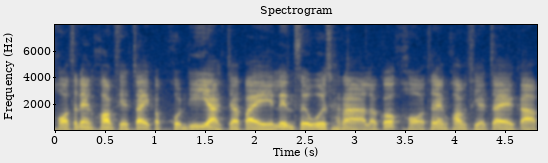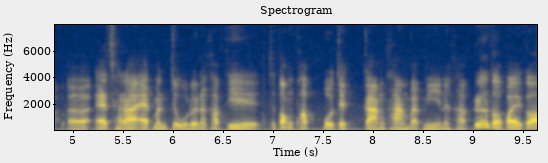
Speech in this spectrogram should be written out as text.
ขอแสดงความเสียใจกับคนที่อยากจะไปเล่นเซิร์ฟเวอร์ชารา แล้วก็ขอแสดงความเสียใจกับเอ่อแอดชาราแอดมันจูด้วยนะครับ ที่จะต้องพับโปรเจกต์กลางทางแบบนี้นะครับ เรื่องต่อไปก็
